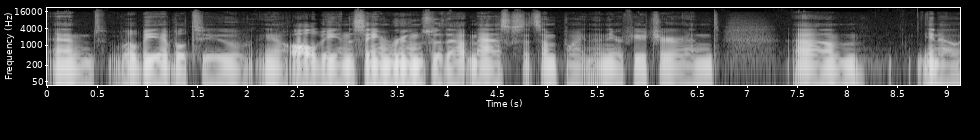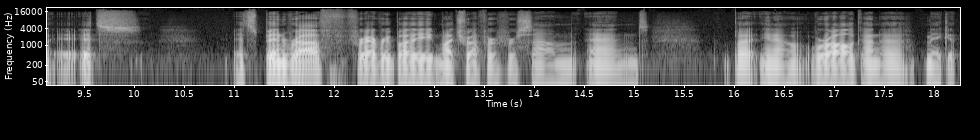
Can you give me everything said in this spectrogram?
and we'll be able to, you know, all be in the same rooms without masks at some point in the near future. And, um, you know, it's it's been rough for everybody, much rougher for some, and but you know, we're all gonna make it.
